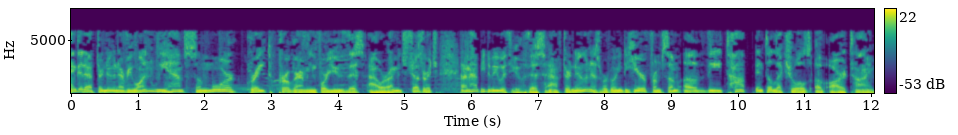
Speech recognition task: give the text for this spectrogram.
And good afternoon, everyone. We have some more great programming for you this hour. I'm Mitch Jeserich, and I'm happy to be with you this afternoon as we're going to hear from some of the top intellectuals of our time.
